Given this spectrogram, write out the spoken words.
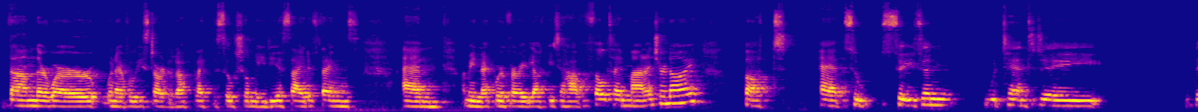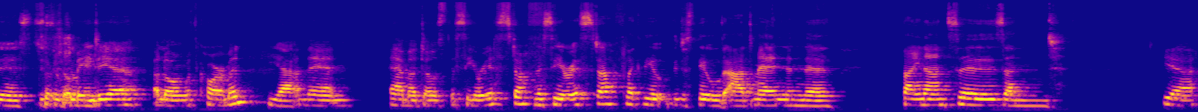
than there were whenever we started up, like the social media side of things. Um, I mean, like we're very lucky to have a full time manager now, but uh, so Susan would tend to do the, the social, media, along with Carmen. Yeah, and then Emma does the serious stuff. The serious stuff, like the, the just the old admin and the finances and yeah.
